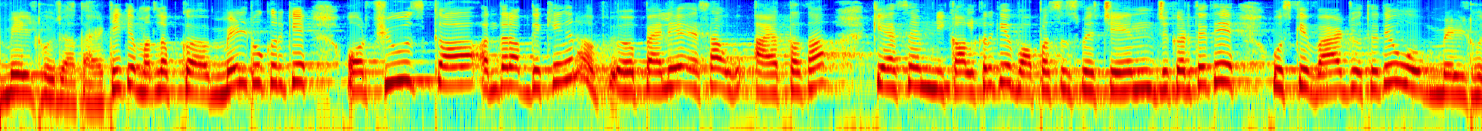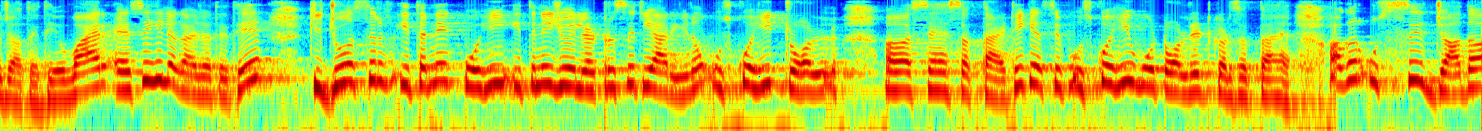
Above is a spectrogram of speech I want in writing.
मेल्ट हो जाता है, ठीक है? मतलब मेल्ट होकर के और फ्यूज़ का अंदर आप देखेंगे ना पहले ऐसा आता था कि ऐसे हम निकाल करके वापस उसमें चेंज करते थे, उसके वायर जो होते थे, वो मेल्ट हो जाते थे। वायर ऐसे ही लगाए जाते थे कि जो सिर्फ़ इतने को ही, इतनी जो इलेक्ट्रिसिटी आ रही है ना, उसको ही ट्रॉल सह सकता है, ठीक है? सिर्फ़ उसको ही वो टॉलरेट कर सकता है। अगर उससे ज़्यादा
